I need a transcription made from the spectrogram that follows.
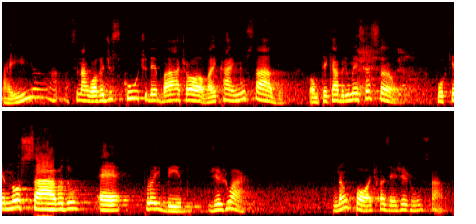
Aí a sinagoga discute, debate, ó, vai cair no sábado. Vamos ter que abrir uma exceção. Porque no sábado é proibido jejuar. Não pode fazer jejum no sábado.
